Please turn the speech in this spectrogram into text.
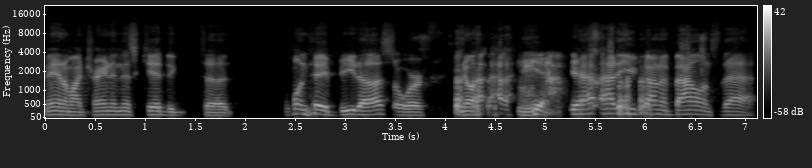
man, am I training this kid to, to one day beat us or you know yeah. yeah how do you kind of balance that?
